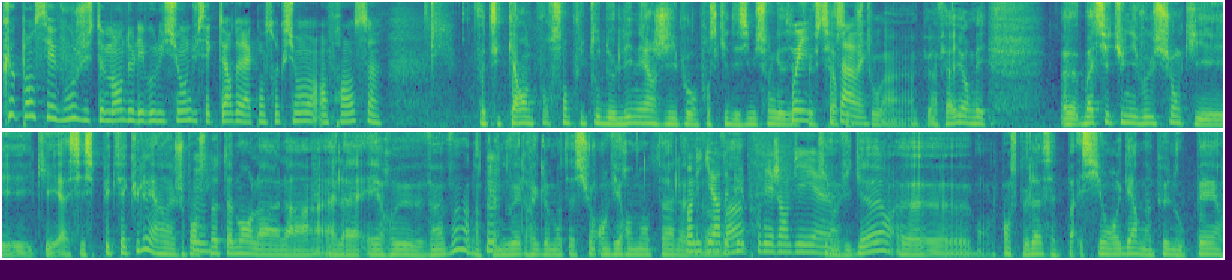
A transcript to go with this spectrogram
Que pensez-vous justement de l'évolution du secteur de la construction en France? En fait, c'est 40% plutôt de l'énergie pour, pour ce qui est des émissions de gaz à effet de serre, c'est plutôt un, peu inférieur. Mais euh, bah, C'est une évolution qui est, qui est assez spectaculaire. Hein. Je pense mm. notamment la, la, à la RE 2020, donc la mm. nouvelle réglementation environnementale. En vigueur depuis le 1er janvier. Qui est en euh. vigueur. Euh, bon, je pense que là, si on regarde un peu nos pairs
